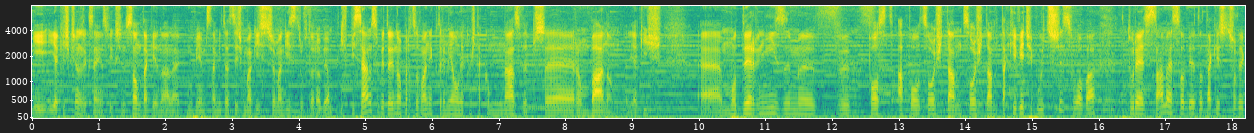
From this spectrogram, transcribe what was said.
i, i jakichś książek science fiction są takie, no ale jak mówiłem, sami to jacyś magistrze magistrów to robią. I wpisałem sobie to jedno opracowanie, które miało jakąś taką nazwę przerąbaną, jakiś e, modernizm w post-apo coś tam, coś tam, takie wiecie, były trzy słowa, które same sobie to takie że człowiek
